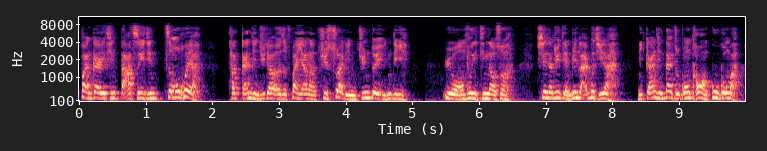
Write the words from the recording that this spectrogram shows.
范盖一听，大吃一惊：“怎么会啊？”他赶紧去叫儿子范鞅呢，去率领军队迎敌。越王父一听到说：“现在去点兵来不及了，你赶紧带主公逃往故宫吧，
